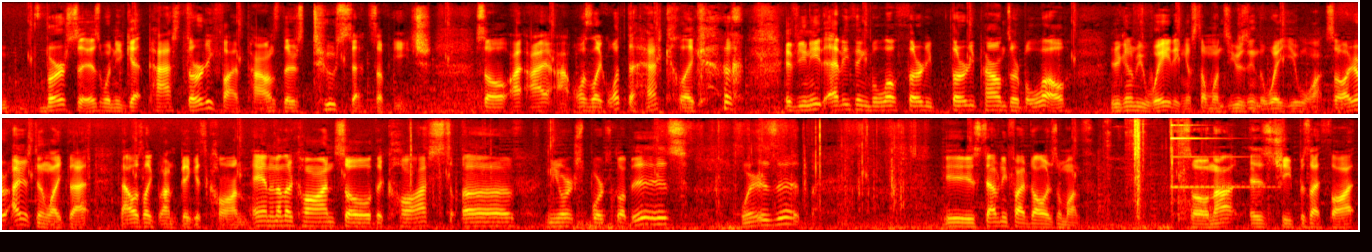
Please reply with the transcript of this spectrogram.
versus when you get past 35 pounds there's two sets of each so I, I, I was like what the heck like if you need anything below 30 30 pounds or below you're gonna be waiting if someone's using the weight you want. So I, I just didn't like that. That was like my biggest con. And another con, so the cost of New York Sports Club is, where is it? Is $75 a month. So not as cheap as I thought.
